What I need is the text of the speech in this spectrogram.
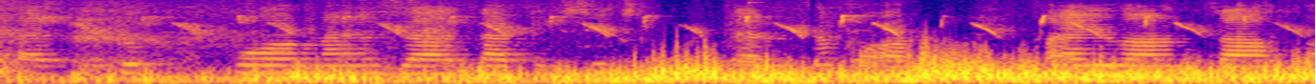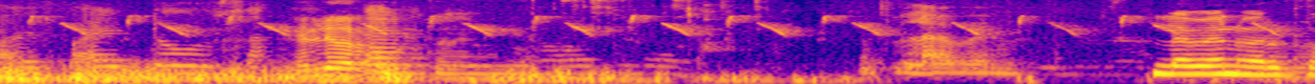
ತರ್ಟಿ ಟು ಫೋರ್ ನೈನ್ ಝಾ ತರ್ಟಿ ಸಿಕ್ಸ್ ಎಲ್ಲಿವರೆಗೂ ಬರ್ತದೆ ನಿಮಗೆ ಲೆವೆನ್ ಲೆವೆನ್ವರೆಗೂ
